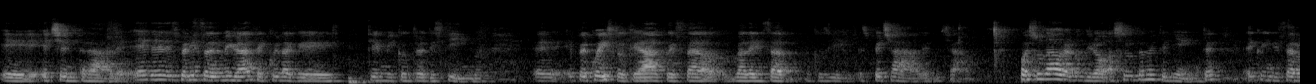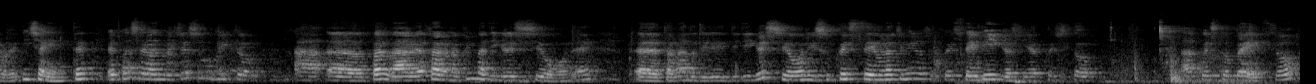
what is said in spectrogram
è, è, centrale ed è l'esperienza del migrante quella che, che mi contraddistingue. Eh, è per questo che ha questa valenza così speciale, diciamo. Poi su Laura non dirò assolutamente niente e quindi sarò reticente e passerò invece subito a uh, parlare, a fare una prima digressione, eh, parlando di, di, digressioni, su queste, un attimino su queste epigrafi a questo, a questo pezzo.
